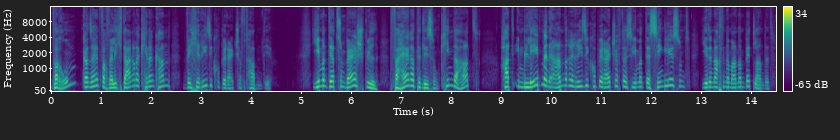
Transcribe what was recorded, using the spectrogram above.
Warum? Ganz einfach, weil ich daran erkennen kann, welche Risikobereitschaft haben die. Jemand, der zum Beispiel verheiratet ist und Kinder hat, hat im Leben eine andere Risikobereitschaft als jemand, der Single ist und jede Nacht in einem anderen Bett landet.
